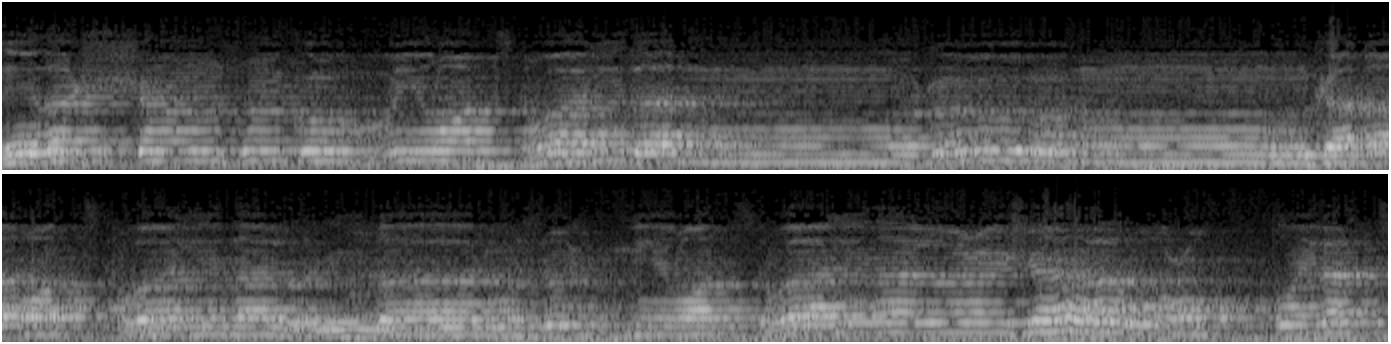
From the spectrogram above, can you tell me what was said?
إذا الشمس كورت وإذا النجوم كدرت وإذا الجبال سكرت وإذا العشار عطلت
